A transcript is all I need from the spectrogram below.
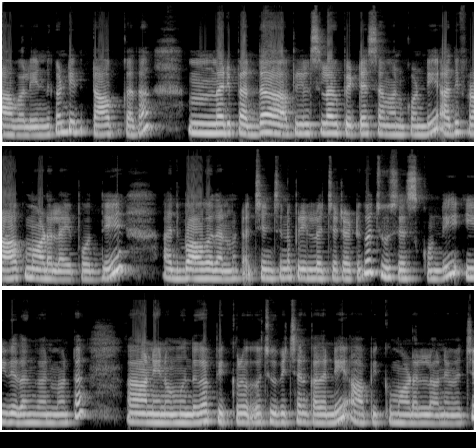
రావాలి. ఎందుకంటే ఇది టాప్ కదా. మరి పెద్ద ప్రిల్స్ లాగా పెట్టేసామనుకోండి అది ఫ్రాక్ మోడల్ అయిపోద్ది. అది బాగోదనమాట. చిన్న చిన్న ప్రిల్లు వచ్చేటట్టుగా చూసేసుకోండి. ఈ విధంగా అనమాట నేను ముందుగా పిక్ చూపించాను కదండి. ఆ పిక్ మోడల్లోనే వచ్చి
